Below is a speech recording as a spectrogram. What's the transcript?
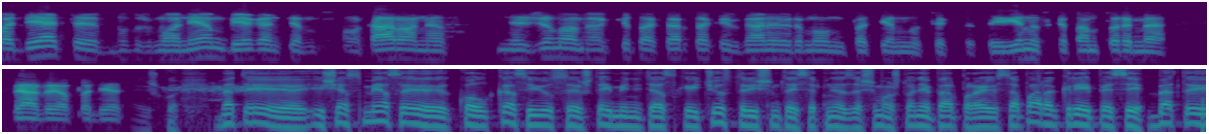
padėti žmonėm bėgantiems nuo karo, nes nežinome kitą kartą, kaip gali ir mums patiems nutikti. Tai vienas kitam turime be abejo padėti. Aišku. Bet tai, iš esmės kol kas jūs štai minite skaičius 378 per praėjusią parą kreipėsi, bet tai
